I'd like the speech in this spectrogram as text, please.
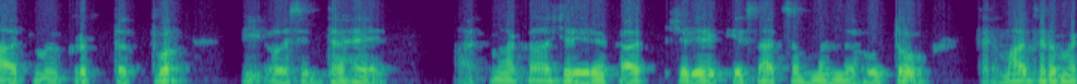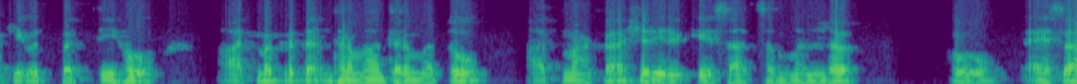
आत्मकृतत्व भी असिद्ध है। आत्मा का शरीर का, शरीर के साथ संबंध हो तो धर्माधर्म की उत्पत्ति हो। आत्मकृत धर्माधर्म तो आत्मा का शरीर के साथ संबंध हो, ऐसा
